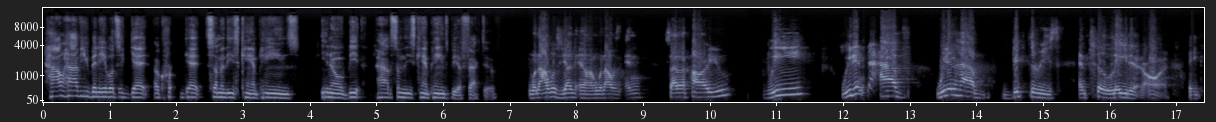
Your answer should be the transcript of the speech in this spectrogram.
How have you been able to get get some of these campaigns you know be have some of these campaigns be effective? When i was young and when i was inside of power u we we didn't have we didn't have victories until later on. Like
